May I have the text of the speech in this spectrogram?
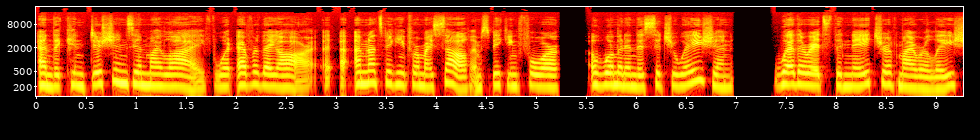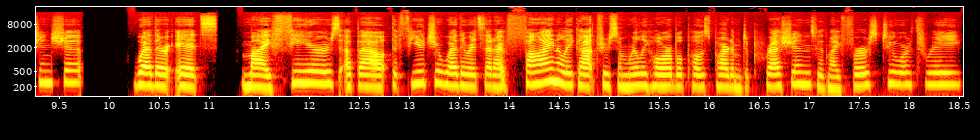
And the conditions in my life, whatever they are, I, am not speaking for myself, I'm speaking for a woman in this situation, whether it's the nature of my relationship, whether it's my fears about the future, whether it's that I finally got through some really horrible postpartum depressions with my first two or three,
